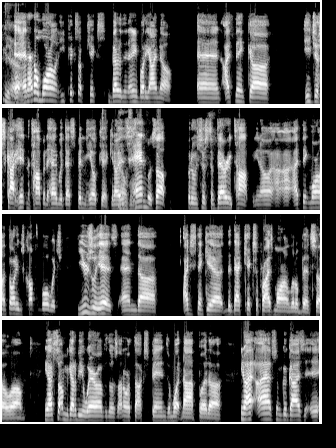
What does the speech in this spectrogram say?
Yeah. And, and, I know Marlon; he picks up kicks better than anybody I know. And I think uh, he just got hit in the top of the head with that spinning heel kick. You know, his hand was up, but it was just the very top. You know, I, I think Marlon thought he was comfortable, which he usually is, and uh, I just think uh, that that kick surprised Marlon a little bit. So. Um, you know, that's something we got to be aware of those unorthodox spins and whatnot. But uh, you know, I, I, have some good guys in,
